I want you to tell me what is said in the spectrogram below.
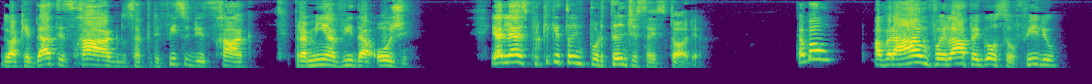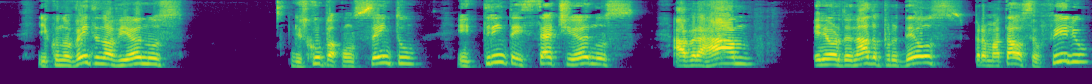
do Akedat Yitzhak, do sacrifício de Yitzhak, para a minha vida hoje? E aliás, por que é tão importante essa história? Tá bom. Abraão foi lá, pegou seu filho, e com 99 anos, desculpa, com 137 anos, Abraão, ele é ordenado por Deus para matar o seu filho.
